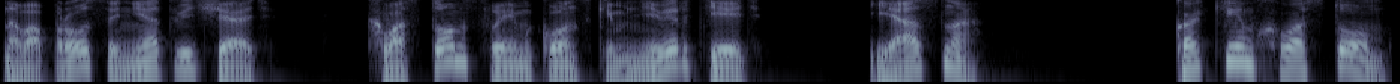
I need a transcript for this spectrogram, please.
на вопросы не отвечать. Хвостом своим конским не вертеть. Ясно?» «Каким хвостом?»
